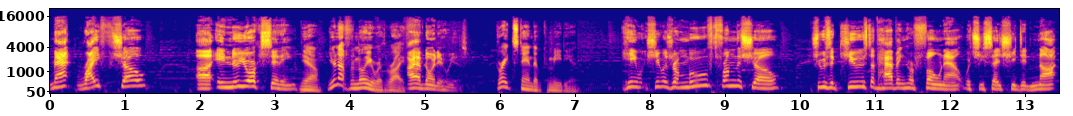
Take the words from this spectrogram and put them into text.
Matt Rife show uh, in New York City. Yeah, you're not familiar with Rife. I have no idea who he is. Great stand-up comedian. He she was removed from the show. She was accused of having her phone out, which she says she did not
